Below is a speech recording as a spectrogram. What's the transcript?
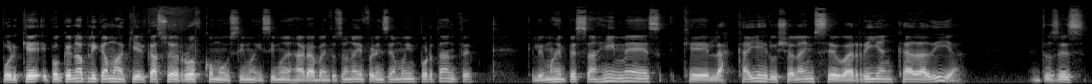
¿por, qué, ¿por, qué, no aplicamos aquí el caso de Rof como hicimos, en Jaraba? Entonces, una diferencia muy importante que lo vimos en Pesajim es que las calles de Jerusalén se barrían cada día. Entonces,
